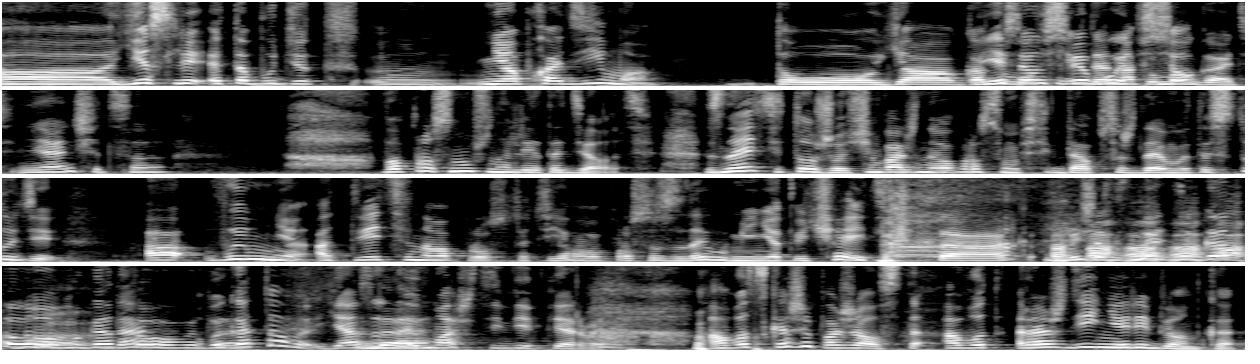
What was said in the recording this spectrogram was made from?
А, если это будет э, необходимо, то я готова Если он тебе будет на помогать, нянчиться, Вопрос, нужно ли это делать. Знаете, тоже очень важный вопрос мы всегда обсуждаем в этой студии. А вы мне ответьте на вопрос. Кстати, я вам вопросы задаю, вы мне не отвечаете. Так, мы сейчас мы готовы, мы готовы. Вы готовы? Я задаю, Маш, тебе первый. А вот скажи, пожалуйста, а вот рождение ребенка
